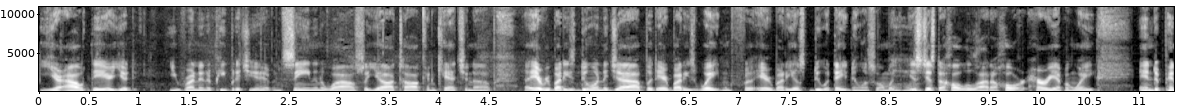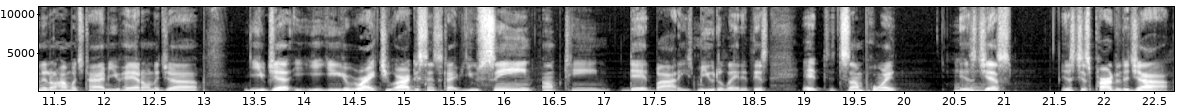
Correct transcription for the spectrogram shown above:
you're out there, you're you run into people that you haven't seen in a while, so y'all talking, catching up. Everybody's doing the job, but everybody's waiting for everybody else to do what they're doing. So I'm like, it's mm-hmm. just a whole lot of hur- hurry up and wait. And depending on how much time you had on the job, you just you, you're right. You are desensitized. You've seen umpteen dead bodies mutilated. This at, at some point is mm-hmm. just it's just part of the job,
